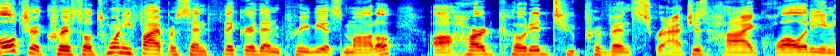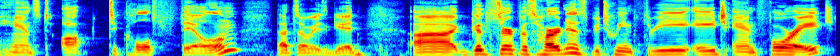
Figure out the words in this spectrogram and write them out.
Ultra Crystal, 25% thicker than previous model, uh, hard coated to prevent scratches, high quality enhanced optical film. That's always good. Uh, good surface hardness between 3H and 4H.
